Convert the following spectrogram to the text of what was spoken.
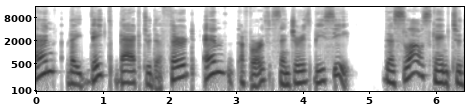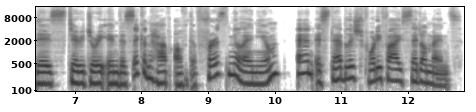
and they date back to the 3rd and the 4th centuries BC. The Slavs came to this territory in the second half of the first millennium and established 45 settlements.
